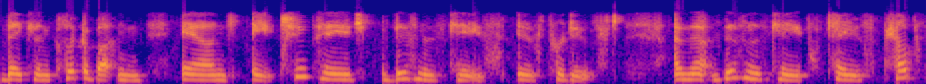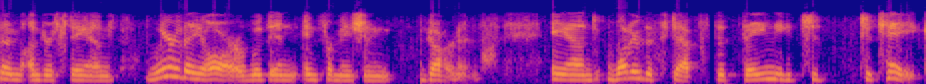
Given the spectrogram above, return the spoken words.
they can click a button and a two-page business case is produced. And that business case, case helps them understand where they are within information governance and what are the steps that they need to, to take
